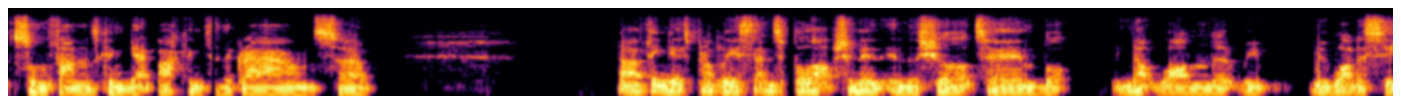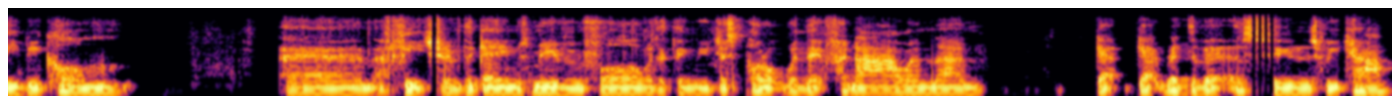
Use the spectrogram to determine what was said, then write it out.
some fans can get back into the ground. So I think it's probably a sensible option in, in the short term, but not one that we we want to see become um, a feature of the games moving forward. I think we just put up with it for now and then get get rid of it as soon as we can.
